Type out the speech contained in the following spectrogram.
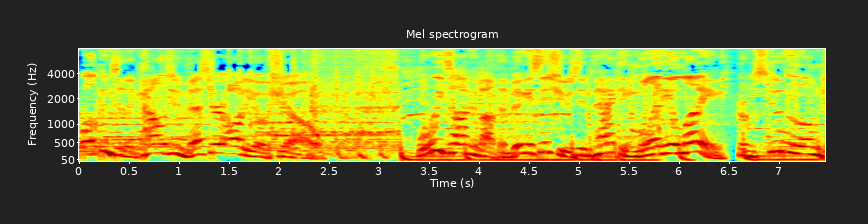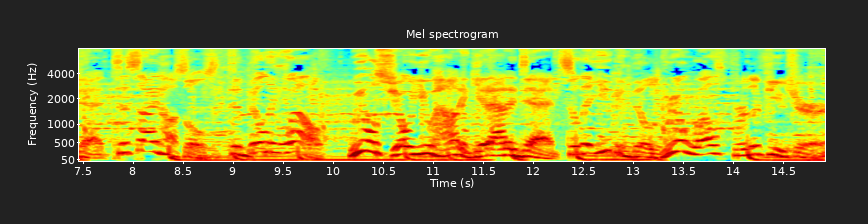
Welcome to the College Investor Audio Show where we talk about the biggest issues impacting millennial money, from student loan debt to side hustles to building wealth. We will show you how to get out of debt so that you can build real wealth for the future.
